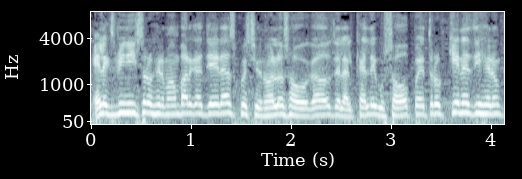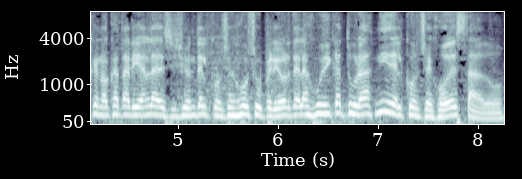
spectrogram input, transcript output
El exministro Germán Vargas Lleras cuestionó a los abogados del alcalde Gustavo Petro, quienes dijeron que no acatarían la decisión del Consejo Superior de la Judicatura ni del Consejo de Estado.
